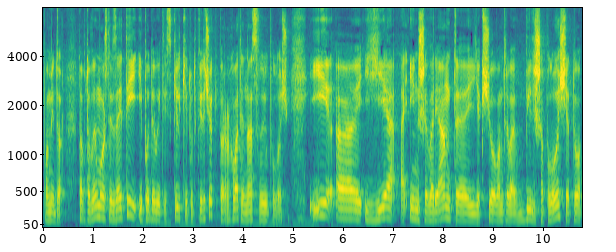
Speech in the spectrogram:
помідор. Тобто ви можете зайти і подивитись, скільки тут квіточок і перерахувати на свою площу. І е, є інший варіант, е, якщо вам треба більша площа, то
